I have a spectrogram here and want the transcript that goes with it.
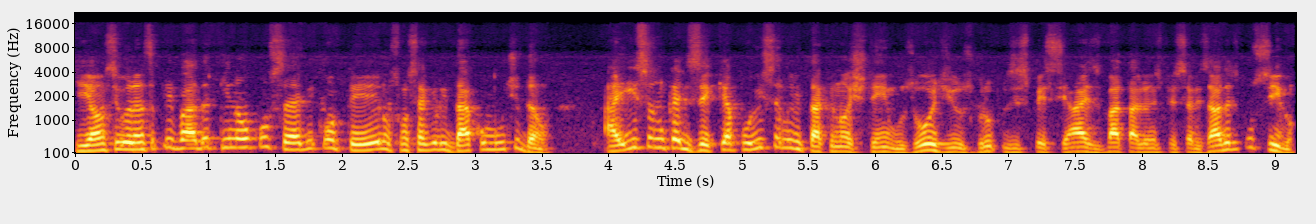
que é uma segurança privada que não consegue conter, não consegue lidar com multidão. Aí isso não quer dizer que a polícia militar que nós temos hoje, os grupos especiais, batalhões especializados, eles consigam.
